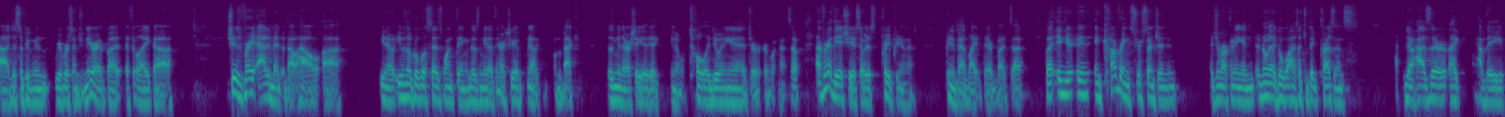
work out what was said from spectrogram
uh, just so people can reverse engineer it. But I feel like uh, she was very adamant about how uh, you know even though Google says one thing doesn't mean that they're actually you know, like on the back doesn't mean they're actually like, you know totally doing it or, or, whatnot. So I forgot the issue, so it was pretty pretty in a pretty bad light there. But uh, but in your in, in covering search engine engine marketing and knowing that Google has such a big presence, you know, has there like have they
